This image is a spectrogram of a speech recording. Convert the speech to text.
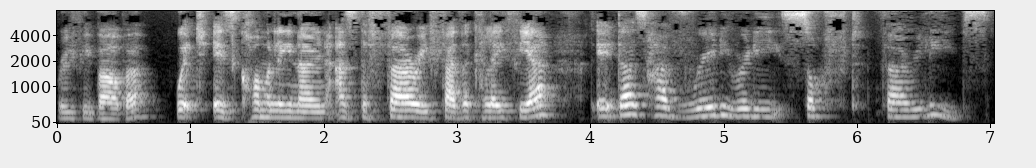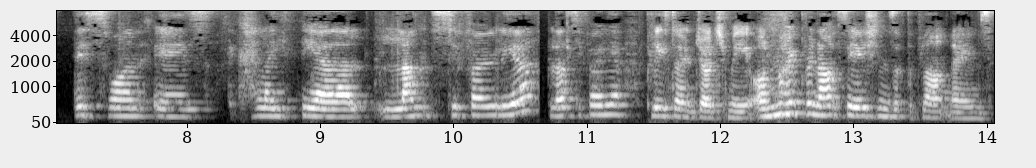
rufibarbor, which is commonly known as the furry feather calathea. It does have really, really soft furry leaves. This one is Calathea lancifolia. Lancifolia? Please don't judge me on my pronunciations of the plant names.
